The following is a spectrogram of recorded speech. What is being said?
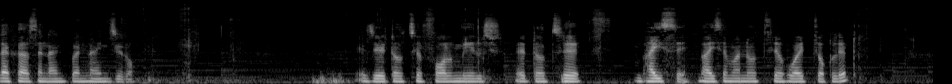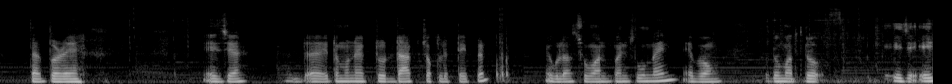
লেখা আছে নাইন পয়েন্ট নাইন জিরো। এই যে এটা হচ্ছে ফল মিল্স এটা হচ্ছে ভাইসে। ভাইসে মানে হচ্ছে হোয়াইট চকলেট। তারপরে এই যে, এটা মনে একটু ডার্ক চকলেট টাইপের। এগুলো হচ্ছে ওয়ান পয়েন্ট টু নাইন এবং শুধুমাত্র এই যে এই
